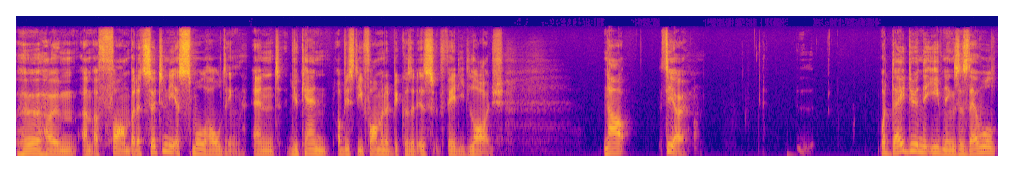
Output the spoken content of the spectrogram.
her home um, a farm, but it's certainly a small holding, and you can obviously farm on it because it is fairly large. Now, Theo, what they do in the evenings is they will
